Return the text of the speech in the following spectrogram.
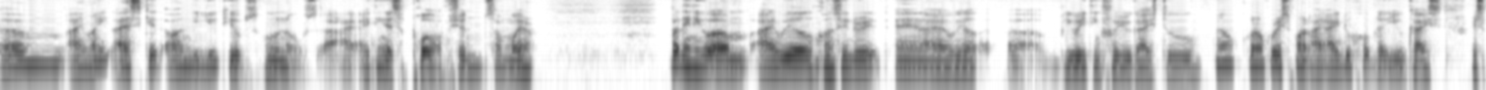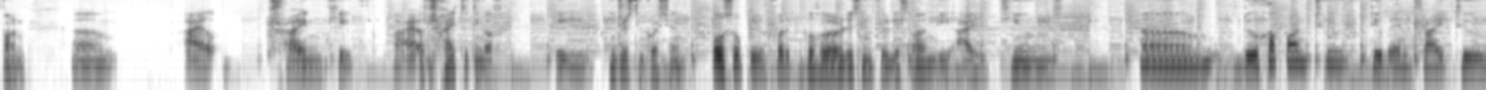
um, I might ask it on the YouTubes. Who knows? I, I think there's a poll option somewhere. But anyway, um, I will consider it and I will uh, be waiting for you guys to, well, quote unquote, respond. I, I do hope that you guys respond. Um, I'll try and keep I'll try to think of interesting question. Also, for the people who are listening to this on the iTunes, um, do hop on to YouTube and try to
